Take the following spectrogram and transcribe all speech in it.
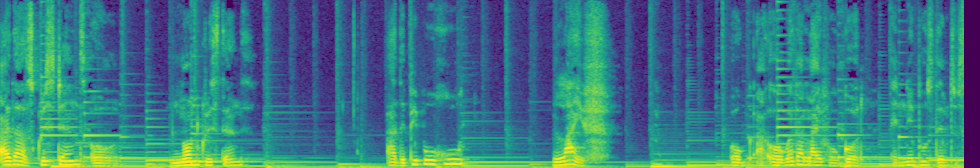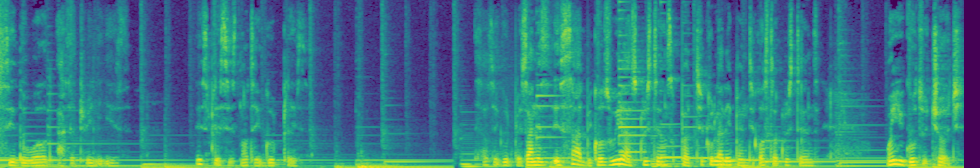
either as Christians or non Christians, are the people who life, or, uh, or whether life or God, enables them to see the world as it really is. This place is not a good place. It's not a good place. And it's, it's sad because we as Christians, particularly Pentecostal Christians, when you go to church,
